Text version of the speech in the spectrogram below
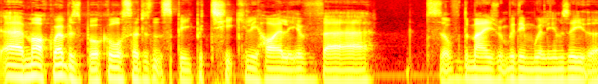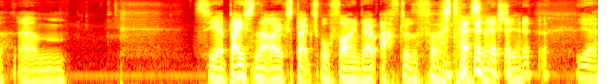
uh, Mark Webber's book also doesn't speak particularly highly of uh, sort of the management within Williams either. Um, so yeah, based on that, I expect we'll find out after the first test next year. Yeah.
